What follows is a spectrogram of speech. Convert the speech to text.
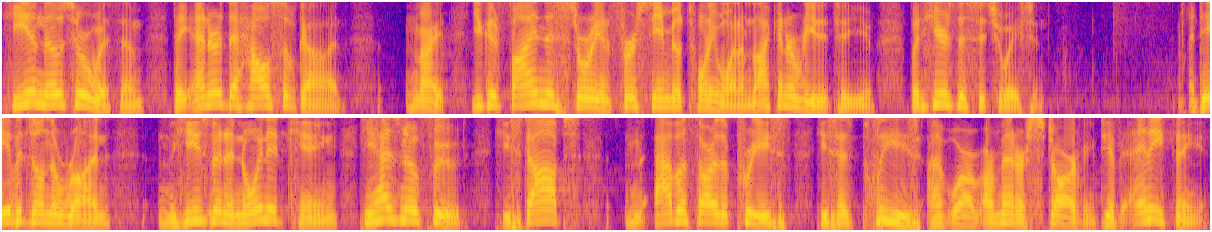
He and those who were with him, they entered the house of God. All right. You could find this story in 1 Samuel 21. I'm not going to read it to you, but here's the situation. David's on the run. He's been anointed king. He has no food. He stops. Abiathar the priest, he says, Please, I, our, our, men are starving. Do you have anything?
